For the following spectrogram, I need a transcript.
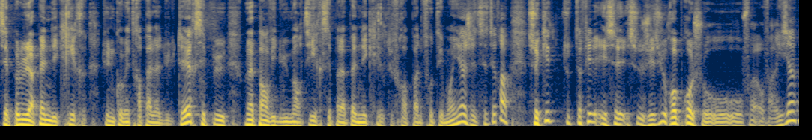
c'est plus la peine d'écrire, tu ne commettras pas l'adultère, c'est plus vous n'avez pas envie de lui mentir, c'est pas la peine d'écrire, tu feras pas de faux témoignages, etc. Ce qui est tout à fait. Et Jésus reproche aux, pharisiens,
